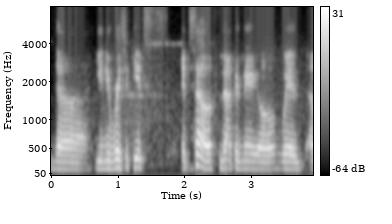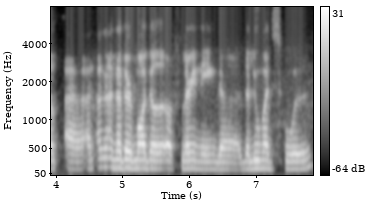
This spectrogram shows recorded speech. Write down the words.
the university it's, itself, the Ateneo, with uh, uh, another model of learning, the, the Lumad School,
